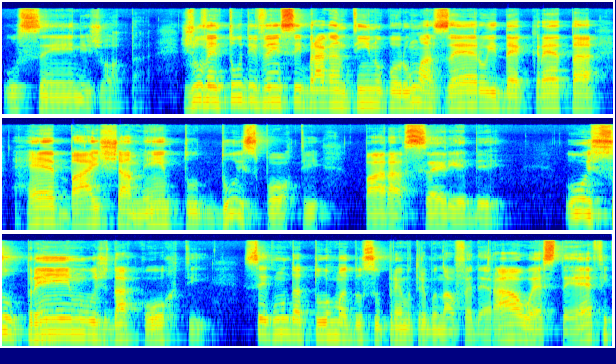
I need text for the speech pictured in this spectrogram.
o CNJ. Juventude vence Bragantino por 1 a 0 e decreta rebaixamento do esporte para a Série B. Os Supremos da Corte. Segunda turma do Supremo Tribunal Federal, STF,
